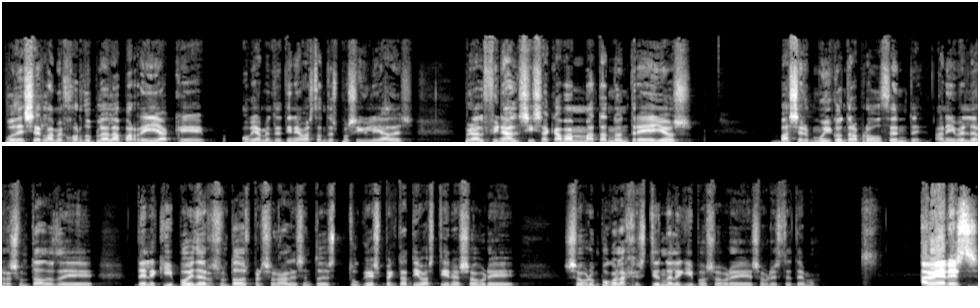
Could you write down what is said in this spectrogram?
puede ser la mejor dupla de la parrilla, que obviamente tiene bastantes posibilidades, pero al final, si se acaban matando entre ellos, va a ser muy contraproducente a nivel de resultados del equipo y de resultados personales. Entonces, ¿tú qué expectativas tienes sobre, sobre un poco la gestión del equipo sobre, sobre este tema? A ver, es,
